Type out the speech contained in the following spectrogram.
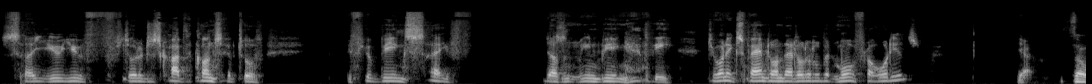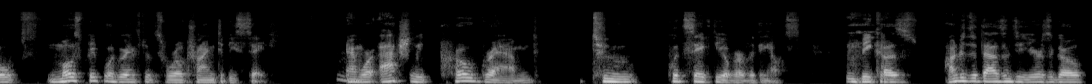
so you you've sort of described the concept of if you're being safe doesn't mean being happy. Do you want to expand on that a little bit more for our audience? Yeah. So most people are going through this world trying to be safe. Mm-hmm. And we're actually programmed to put safety over everything else. Mm-hmm. Because hundreds of thousands of years ago,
